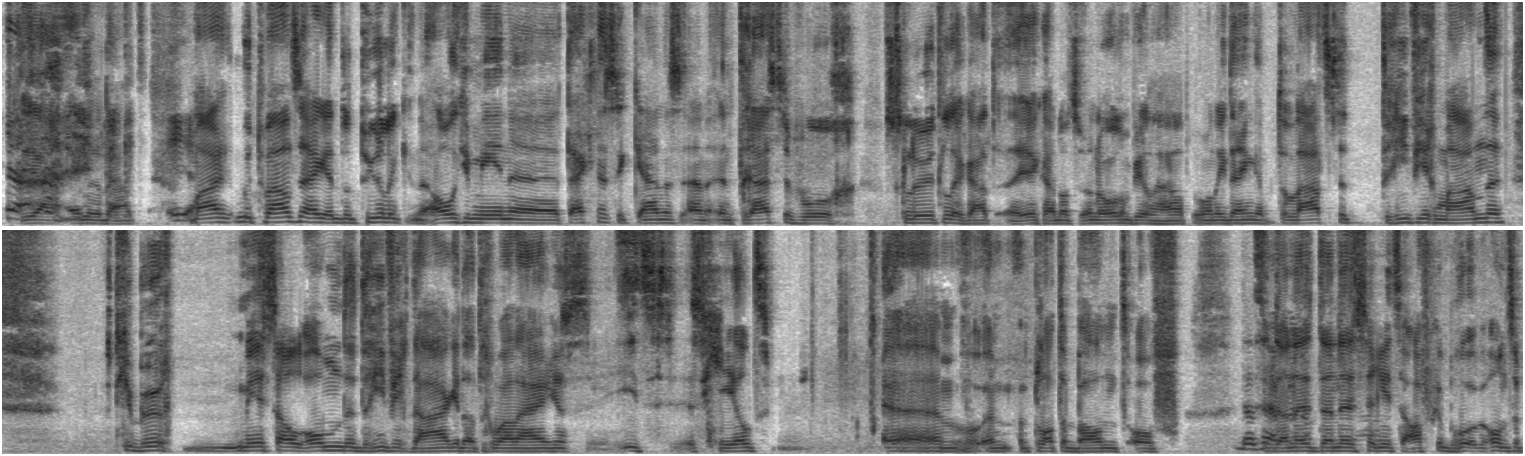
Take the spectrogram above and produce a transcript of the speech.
Ja, ja inderdaad. Ja. Maar ik moet wel zeggen, natuurlijk een algemene technische kennis en interesse voor sleutelen gaat, gaat ons enorm veel helpen. Want ik denk op de laatste drie, vier maanden het gebeurt meestal om de drie, vier dagen dat er wel ergens iets scheelt. Ehm, een, een platte band of dan is, dan is er iets afgebroken. Onze,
